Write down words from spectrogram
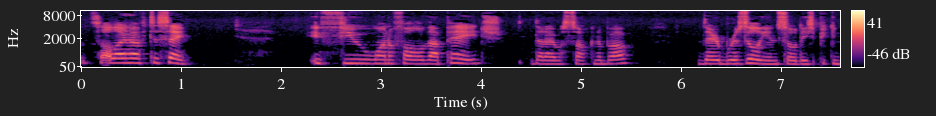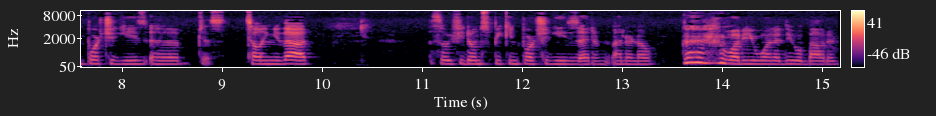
that's all I have to say. If you want to follow that page that I was talking about, they're Brazilian, so they speak in Portuguese. Uh, just telling you that. So if you don't speak in Portuguese, I don't, I don't know. what do you want to do about it?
